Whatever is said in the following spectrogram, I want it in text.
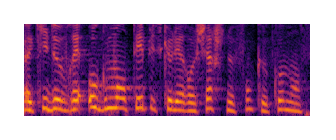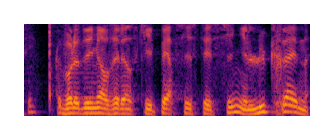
euh, qui devrait augmenter puisque les recherches ne font que commencer. Volodymyr Zelensky persiste et signe. L'Ukraine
